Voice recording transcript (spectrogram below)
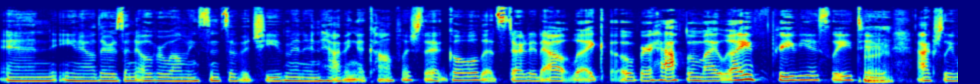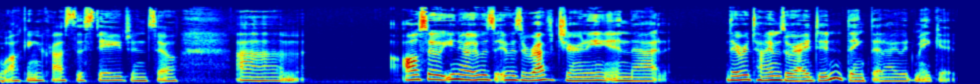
And you know there's an overwhelming sense of achievement in having accomplished that goal that started out like over half of my life previously to Right. actually walking across the stage. And so um also you know it was it was a rough journey in that there were times where I didn't think that I would make it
